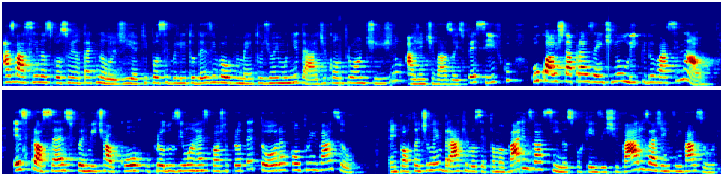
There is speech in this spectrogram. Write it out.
As vacinas possuem a tecnologia que possibilita o desenvolvimento de uma imunidade contra o antígeno, agente invasor específico, o qual está presente no líquido vacinal. Esse processo permite ao corpo produzir uma resposta protetora contra o invasor. É importante lembrar que você toma várias vacinas porque existem vários agentes invasores.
